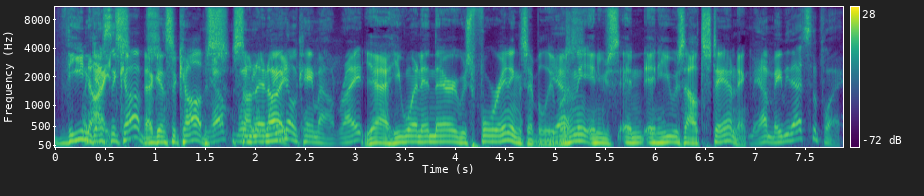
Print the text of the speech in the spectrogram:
the Against night the Cubs. against the Cubs Yep, when Sunday night. Waino came out, right? Yeah, he went in there. He was four innings, I believe, Yes. wasn't he? And he was and, and he was outstanding. Yeah, maybe that's the play.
